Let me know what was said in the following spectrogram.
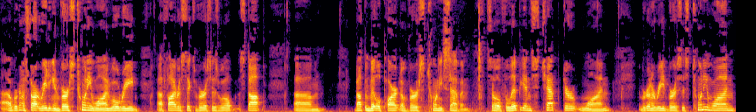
Uh, we're going to start reading in verse 21. We'll read uh, five or six verses. We'll stop um, about the middle part of verse 27. So, Philippians chapter 1, we're going to read verses 21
